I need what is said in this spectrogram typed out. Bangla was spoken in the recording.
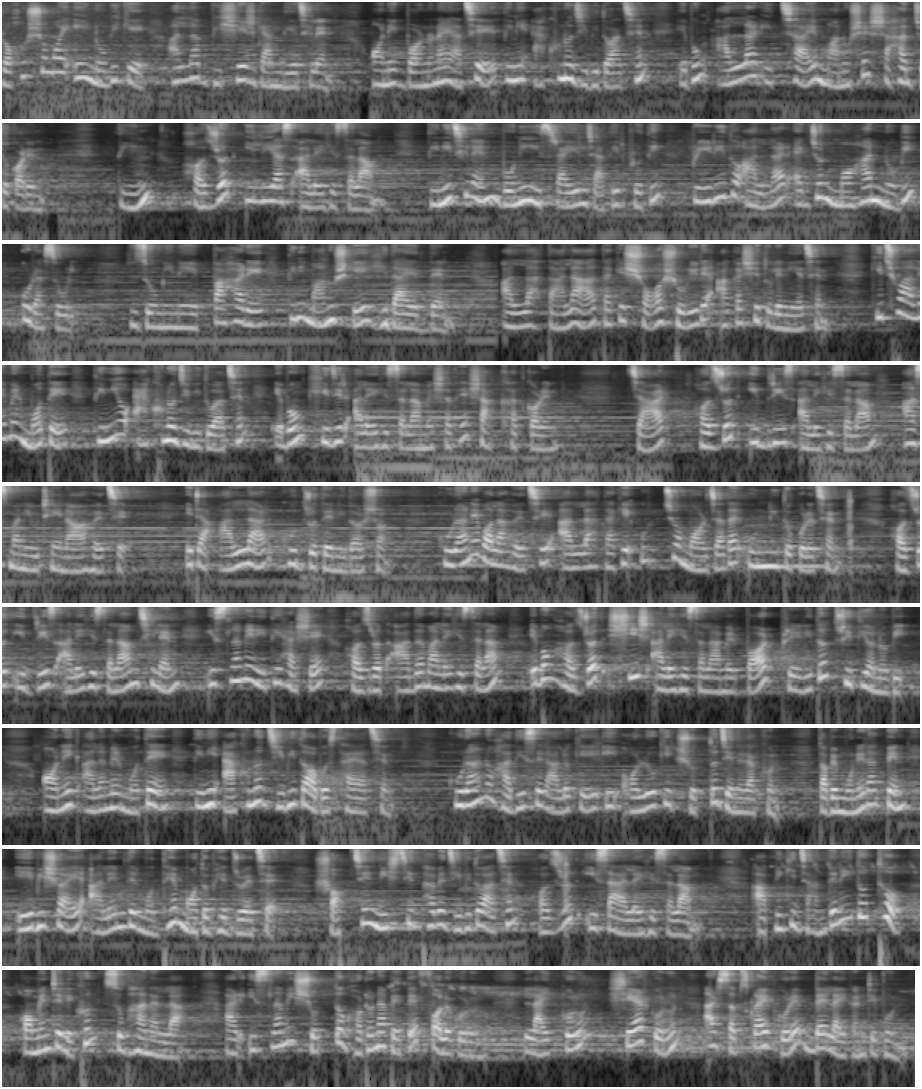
রহস্যময় এই নবীকে আল্লাহ বিশেষ জ্ঞান দিয়েছিলেন। অনেক বর্ণনায় আছে তিনি এখনও জীবিত আছেন এবং আল্লাহর ইচ্ছায় মানুষের সাহায্য করেন। তিন হজরত ইলিয়াস আলহিসাল্লাম তিনি ছিলেন বনি ইসরায়েল জাতির প্রতি প্রেরিত আল্লাহর একজন মহান নবী ও রাসূল। জমিনে, পাহাড়ে তিনি মানুষকে হিদায়েত দেন। আল্লাহ তালা তাকে সশরীরে আকাশে তুলে নিয়েছেন। কিছু আলেমের মতে, তিনিও এখনও জীবিত আছেন এবং খিজির আলহিসাল্লামের সাথে সাক্ষাৎ করেন। চার হজরত ইদ্রিস আলহিসাল্লাম আসমানে উঠিয়ে নেওয়া হয়েছে। এটা আল্লাহর কুদরতের নিদর্শন। কুরআনে বলা হয়েছে, আল্লাহ তাকে উচ্চ মর্যাদায় উন্নীত করেছেন। হজরত ইদ্রিস আলহিসাল্লাম ছিলেন ইসলামের ইতিহাসে হজরত আদম আলহিসাল্লাম এবং হজরত শীষ আলহিসাল্লামের পর প্রেরিত তৃতীয় নবী। অনেক আলামের মতে, তিনি এখনও জীবিত অবস্থায় আছেন। কুরআন ও হাদিসের আলোকে এই অলৌকিক সত্য জেনে রাখুন। তবে মনে রাখবেন, এ বিষয়ে আলেমদের মধ্যে মতভেদ রয়েছে। সবচেয়ে নিশ্চিতভাবে জীবিত আছেন হজরত ইসা আলাইহিসাল্লাম আপনি কি জানতেন এই তথ্য? কমেন্টে লিখুন সুবহান আল্লাহ আর ইসলামী সত্য ঘটনা পেতে ফলো করুন লাইক করুন শেয়ার করুন, আর সাবস্ক্রাইব করে বেল আইকন টিপুন।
